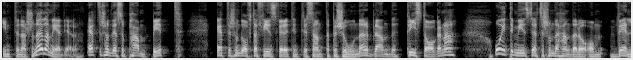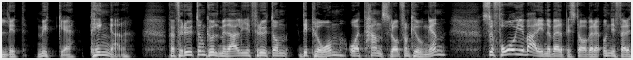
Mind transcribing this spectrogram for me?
internationella medier eftersom det är så pampigt, eftersom det ofta finns väldigt intressanta personer bland pristagarna och inte minst eftersom det handlar om väldigt mycket pengar. För förutom guldmedalj, förutom diplom och ett handslag från kungen så får ju varje Nobelpristagare ungefär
